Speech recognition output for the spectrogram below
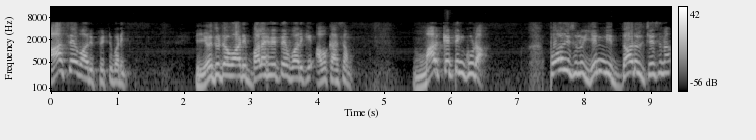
ఆశే వారి పెట్టుబడి. ఎదుటవాడి బలహీనతే వారికి అవకాశం. మార్కెటింగ్ కూడా. పోలీసులు ఎన్ని దాడులు చేసినా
